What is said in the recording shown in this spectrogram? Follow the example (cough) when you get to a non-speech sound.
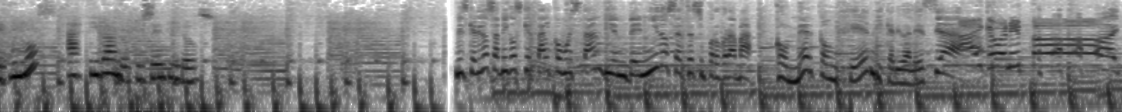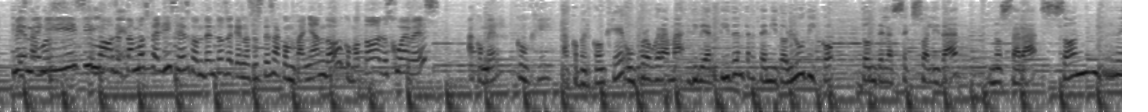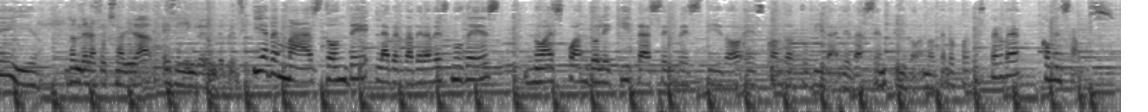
Seguimos activando tus sentidos. Mis queridos amigos, ¿qué tal? ¿Cómo están? Bienvenidos a este su programa Comer con G, mi querida Alessia. ¡Ay, qué bonito! (laughs) Ay, Bienvenidísimos. estamos Estamos felices, contentos de que nos estés acompañando, como todos los jueves, a comer con G. A Comer con G, un programa divertido, entretenido, lúdico, donde la sexualidad nos hará sonreír. Donde la sexualidad es el ingrediente principal. Y además, donde la verdadera desnudez no es cuando le quitas el vestido, es cuando a tu vida le das sentido. No te lo puedes perder. Comenzamos.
